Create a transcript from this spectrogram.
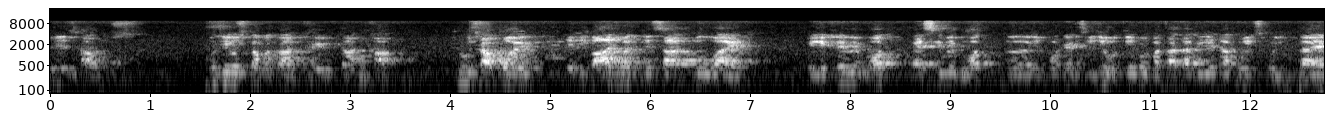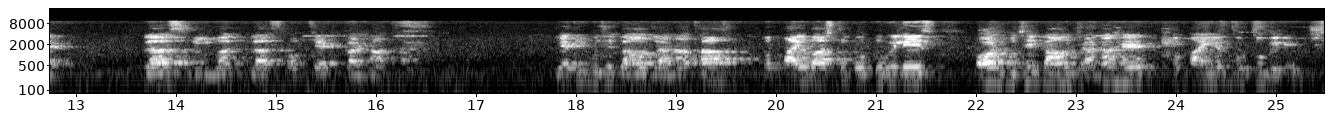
his house मुझे उसका मकान खरीदना था। दूसरा पॉइंट यदि वर्ग के साथ टू आए ये लिखने में बहुत, ऐसे में बहुत इंपॉर्टेंट चीज़ें होती है, वो बताता भी है, ना कोई इसको लिखता है। Plus V one plus object करना था। यदि मुझे गाँव जाना था तो I was to go to village और मुझे गाँव जाना है तो I am go to village.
